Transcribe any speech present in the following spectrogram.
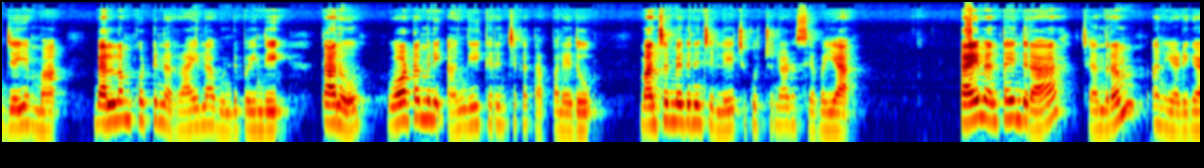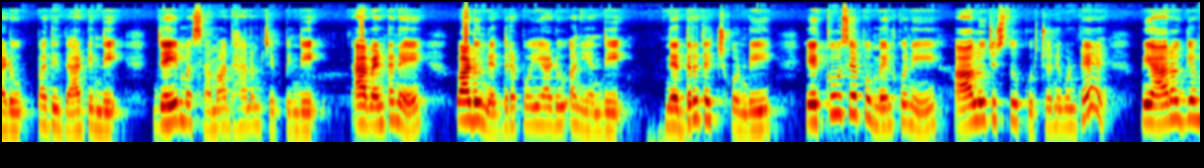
జయమ్మ బెల్లం కొట్టిన రాయిలా ఉండిపోయింది. తాను ఓటమిని అంగీకరించక తప్పలేదు. మంచం మీద నుంచి లేచి కూర్చున్నాడు శివయ్య. టైం ఎంతైందిరా? చంద్రం అని అడిగాడు. పది దాటింది. జయమ్మ సమాధానం చెప్పింది. ఆ వెంటనే వాడు నిద్రపోయాడు అని అంది. నిద్ర తెచ్చుకోండి. ఎక్కువసేపు మేల్కొని ఆలోచిస్తూ కూర్చొని ఉంటే మీ ఆరోగ్యం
